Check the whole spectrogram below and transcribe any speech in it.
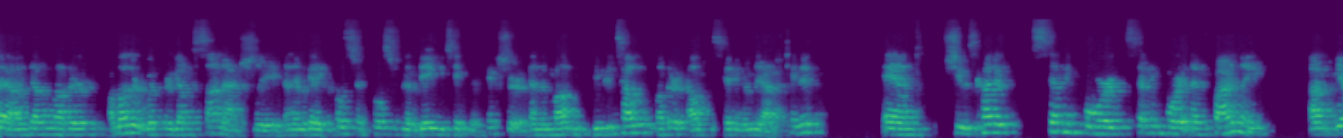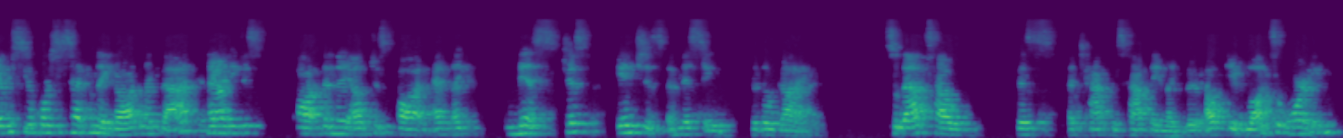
a young mother, a mother with her young son actually, and they were getting closer and closer to the baby taking a picture, and the mom, you could tell the mother elk was getting really agitated. And she was kind of stepping forward, stepping forward, and then finally, um, you ever see a horse's head when they nod like that? And Yeah. then he just caught, then the elk just caught and like missed, just inches of missing the little guy. So that's how this attack was happening, like the elk gave lots of warning.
